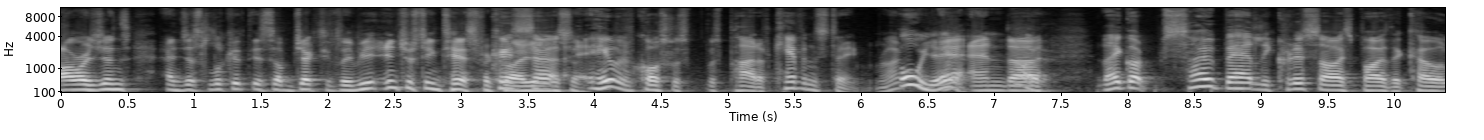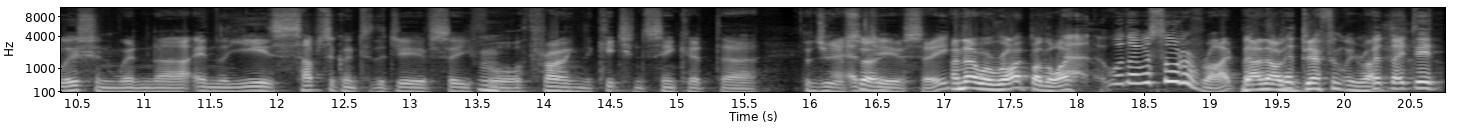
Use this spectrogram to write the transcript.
origins and just look at this objectively? Be an interesting test for Craig uh, he, was, of course, was, was part of Kevin's team, right? Oh, yeah. and uh, Oh. they got so badly criticised by the coalition when, uh, in the years subsequent to the GFC, for throwing the kitchen sink at uh. The GFC. At the GFC. And they were right, by the way. Uh, well, they were sort of right. But, no, they were but- definitely right. But they did.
